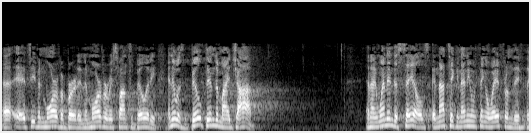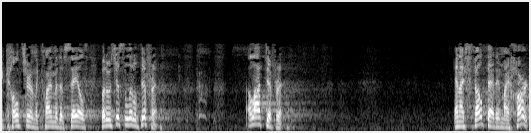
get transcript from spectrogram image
uh, it's even more of a burden and more of a responsibility. And it was built into my job. And I went into sales and not taking anything away from the, the culture and the climate of sales, but it was just a little different. a lot different. And I felt that in my heart.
